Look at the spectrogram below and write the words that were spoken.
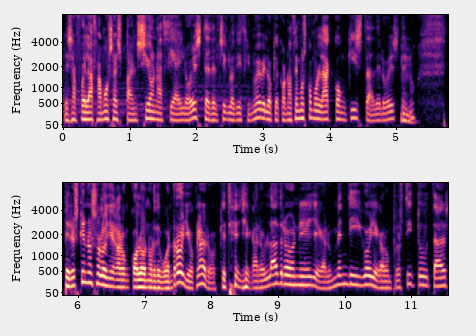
esa fue la famosa expansión hacia el oeste del siglo XIX, lo que conocemos como la conquista del oeste, ¿no? Mm. Pero es que no solo llegaron colonos de buen rollo, claro, que llegaron ladrones, llegaron mendigos, llegaron prostitutas,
